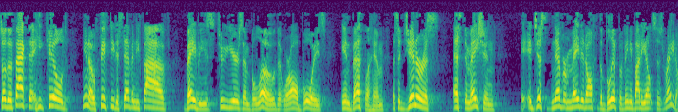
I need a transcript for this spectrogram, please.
So the fact that he killed, you know, 50 to 75 babies two years and below that were all boys in Bethlehem. That's a generous estimation. It just never made it off the blip of anybody else's radar.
